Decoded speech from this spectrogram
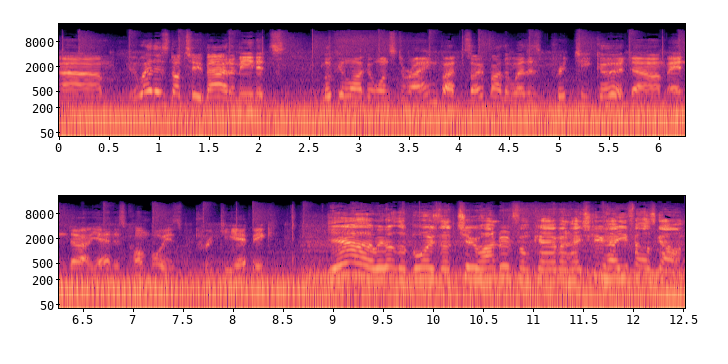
Um, the weather's not too bad. I mean, it's looking like it wants to rain, but so far the weather's pretty good. Um, and uh, yeah, this convoy is pretty epic. Yeah, we got the boys at 200 from Caravan HQ. How you fellas going?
